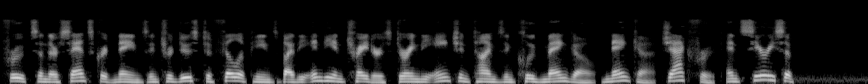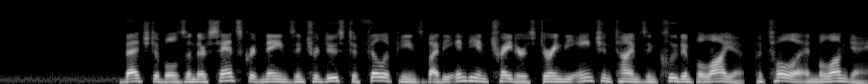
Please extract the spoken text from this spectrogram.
Fruits and their Sanskrit names introduced to Philippines by the Indian traders during the ancient times include mango, nangka, jackfruit, and sirisa vegetables and their Sanskrit names introduced to Philippines by the Indian traders during the ancient times include Ampalaya, Patola and Malunggay.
